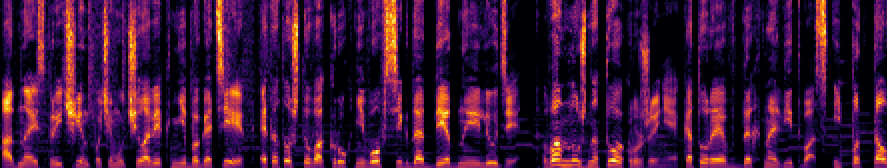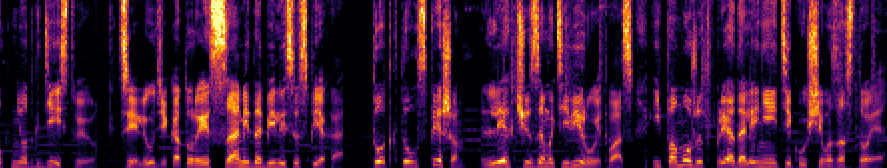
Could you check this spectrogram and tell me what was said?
Одна из причин, почему человек не богатеет, это то, что вокруг него всегда бедные люди. Вам нужно то окружение, которое вдохновит вас и подтолкнет к действию. Те люди, которые сами добились успеха. Тот, кто успешен, легче замотивирует вас и поможет в преодолении текущего застоя.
